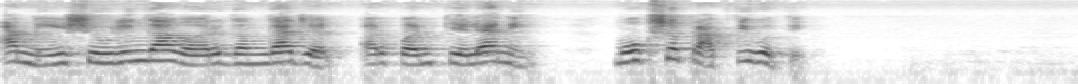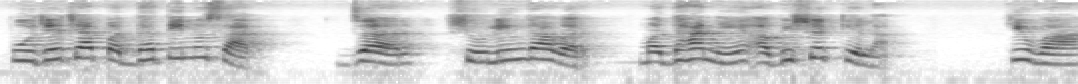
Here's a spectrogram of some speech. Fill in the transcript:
आणि शिवलिंगावर गंगाजल अर्पण केल्याने मोक्ष प्राप्ती होते. पूजेच्या पद्धतीनुसार जर शिवलिंगावर मधाने अभिषेक केला किंवा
